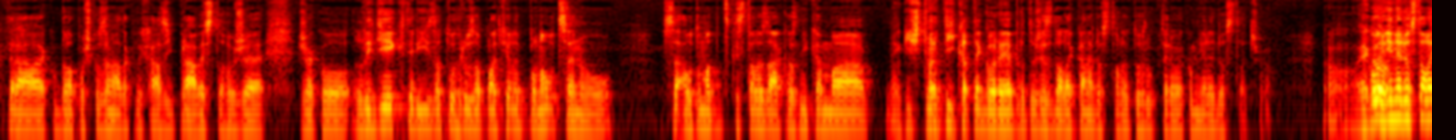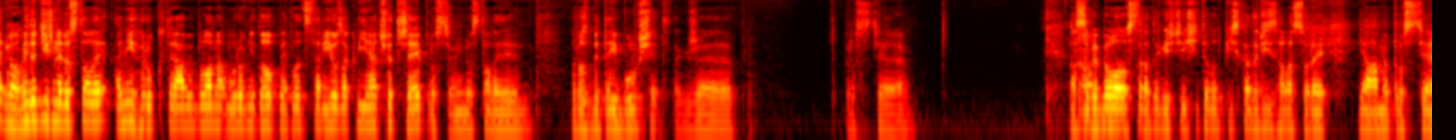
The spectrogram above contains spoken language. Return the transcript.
která jako byla poškozená, tak vychází právě z toho, že, že jako lidi, kteří za tu hru zaplatili plnou cenu, se automaticky stali zákazníkama nějaký čtvrtý kategorie, protože zdaleka nedostali tu hru, kterou jako měli dostat. Čo? No, jako, jako oni nedostali, no. oni totiž nedostali ani hru, která by byla na úrovni toho pět let starého zaklínače 3, prostě oni dostali rozbitý bullshit, takže prostě asi no. by bylo strategičtější to odpískat, říct, hele, sorry, děláme prostě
